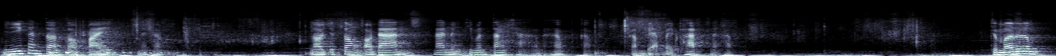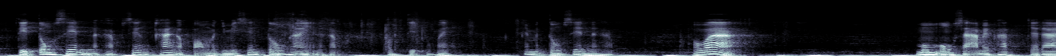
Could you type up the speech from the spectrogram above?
ทีนี้ขั้นตอนต่อไปนะครับ เราจะต้องเอาด้านด้านหนึ่งที่มันตั้งฉากนะครับ กับกับแบบใบพัดนะครับ จะมาเริ่มติดตรงเส้นนะครับ เส้นข้างกระป๋องมันจะมีเส้นตรงให้นะครับเราติดลงไปให้มันตรงเส้นนะครับ เพราะว่า มุมองศาใบพัดจะได้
